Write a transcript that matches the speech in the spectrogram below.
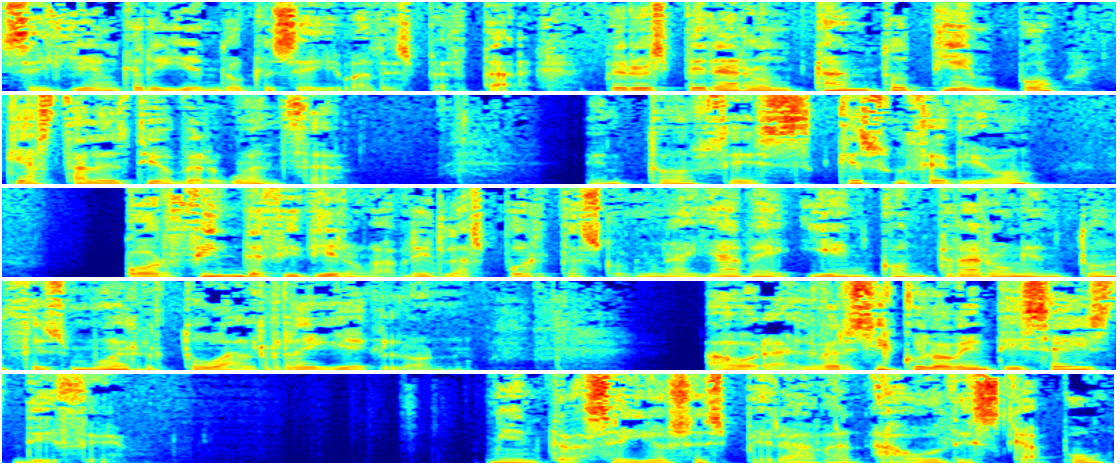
Seguían creyendo que se iba a despertar, pero esperaron tanto tiempo que hasta les dio vergüenza. Entonces, ¿qué sucedió? Por fin decidieron abrir las puertas con una llave y encontraron entonces muerto al rey Eglón. Ahora, el versículo 26 dice, Mientras ellos esperaban, Ahod escapó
